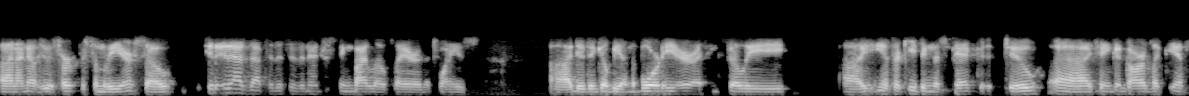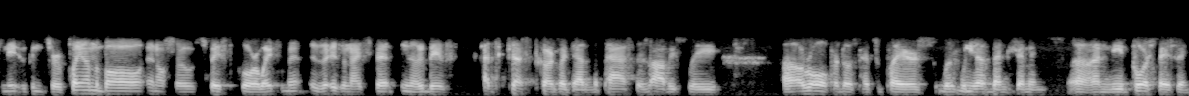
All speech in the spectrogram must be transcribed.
uh, and I know he was hurt for some of the year, so it, it adds up to this is an interesting buy low player in the 20s. Uh, I do think he'll be on the board here. I think Philly uh, if they're keeping this pick too, uh, I think a guard like Anthony who can sort of play on the ball and also space the floor away from it is, is a nice fit. You know, they've had success with guards like that in the past. There's obviously uh, a role for those types of players when you have Ben Simmons uh, and need floor spacing.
